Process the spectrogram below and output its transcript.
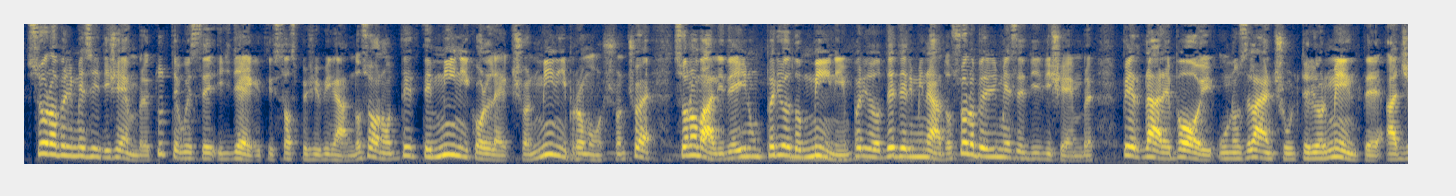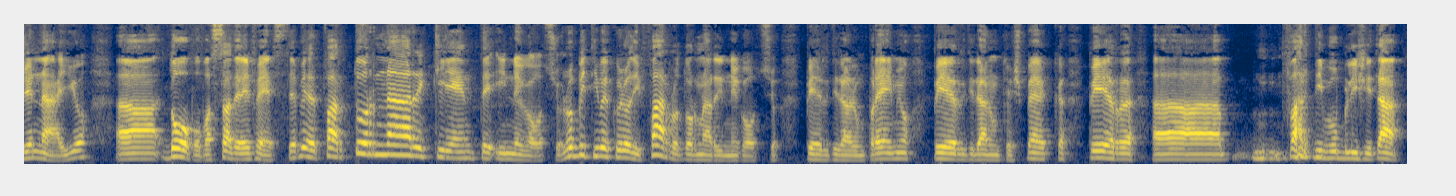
solo per il mese di dicembre. Tutte queste idee che ti sto specificando sono dette mini collection, mini promotion, cioè sono valide in un periodo mini, un periodo determinato solo per il mese di dicembre, per dare poi uno slancio ulteriormente a gennaio, uh, dopo passate le feste, per far tornare il cliente in negozio. L'obiettivo è quello di farlo tornare in negozio per ritirare un premio, per ritirare un cashback per uh, farti pubblicità.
